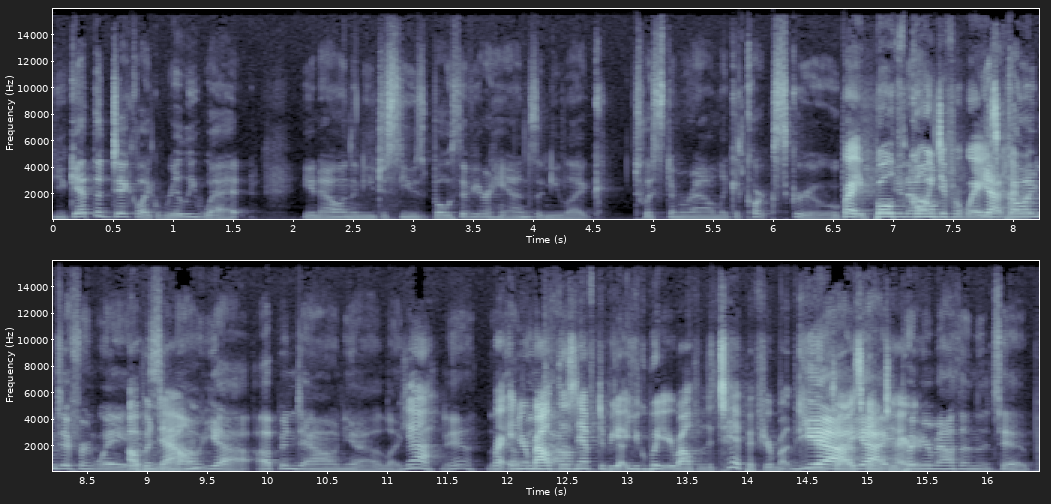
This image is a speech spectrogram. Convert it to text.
you get the dick like really wet, you know, and then you just use both of your hands and you like twist them around like a corkscrew. Right, both you going different ways, Yeah, going different ways. Up and you know? down? Yeah, up and down. Yeah, like Yeah. yeah. Right, like and up your mouth down. doesn't have to be. You can put your mouth on the tip if your mouth. Yeah, jaw's yeah. You put your mouth on the tip.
